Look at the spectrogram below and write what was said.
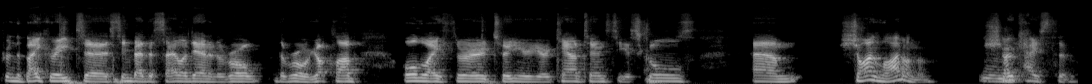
from the bakery to Sinbad the sailor down at the Royal the Royal Yacht Club, all the way through to your, your accountants, to your schools. Um, shine light on them, mm. showcase them,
